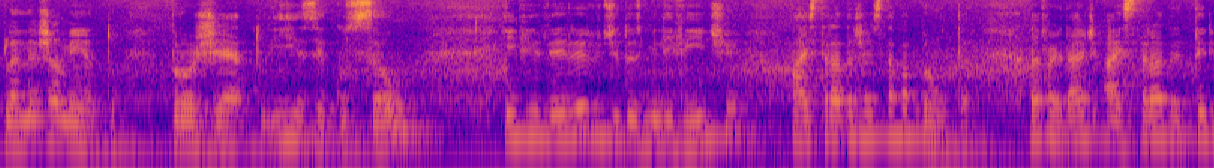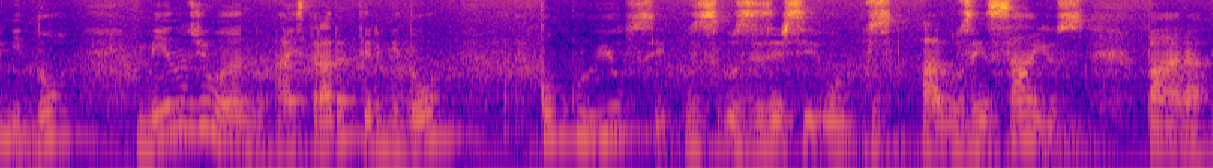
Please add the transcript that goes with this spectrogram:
planejamento, projeto e execução, em fevereiro de 2020 a estrada já estava pronta. Na verdade, a estrada terminou menos de um ano. A estrada terminou, concluiu-se os, os, os, os ensaios para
